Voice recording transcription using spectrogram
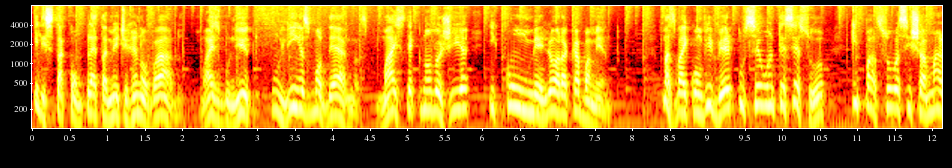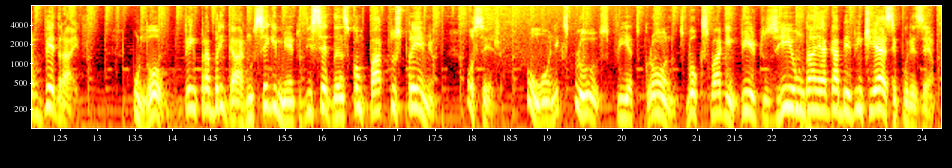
Ele está completamente renovado, mais bonito, com linhas modernas, mais tecnologia e com um melhor acabamento. Mas vai conviver com seu antecessor, que passou a se chamar V-Drive. O novo vem para brigar no segmento de sedãs compactos premium, ou seja, com Onix Plus, Fiat Cronos, Volkswagen Virtus Hyundai HB20S, por exemplo.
